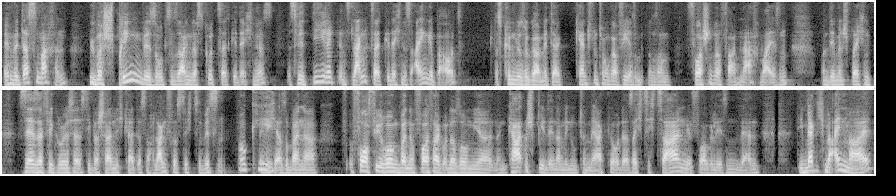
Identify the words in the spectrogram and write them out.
Wenn wir das machen, überspringen wir sozusagen das Kurzzeitgedächtnis. Es wird direkt ins Langzeitgedächtnis eingebaut. Das können wir sogar mit der Kernspintomographie, also mit unserem Forschungsverfahren nachweisen. Und dementsprechend sehr, sehr viel größer ist die Wahrscheinlichkeit, das auch langfristig zu wissen. Okay. Wenn ich also bei einer Vorführung, bei einem Vortrag oder so mir ein Kartenspiel in einer Minute merke oder 60 Zahlen mir vorgelesen werden, die merke ich mir einmal,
